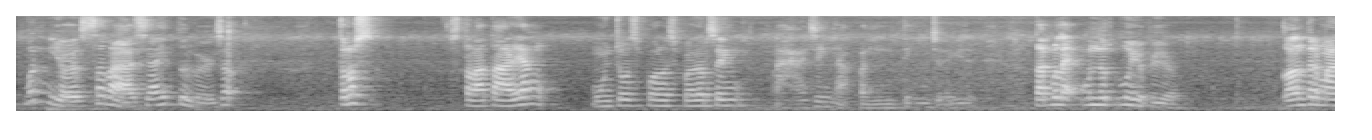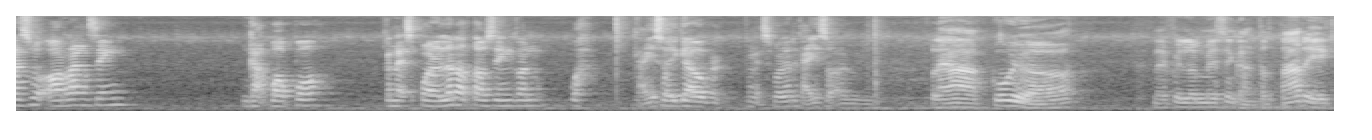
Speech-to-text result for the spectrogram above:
pun ya serahasia itu loh, Cok. Terus setelah tayang muncul spoiler-spoiler sing ah sing nggak penting, Cok gitu. Tapi lek menurutmu ya, Bio? Kon termasuk orang sing nggak popo kena spoiler atau sing kon wah gak iso iki aku kena spoiler gak iso aku. Lek aku ya, nek filmnya sih gak tertarik.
